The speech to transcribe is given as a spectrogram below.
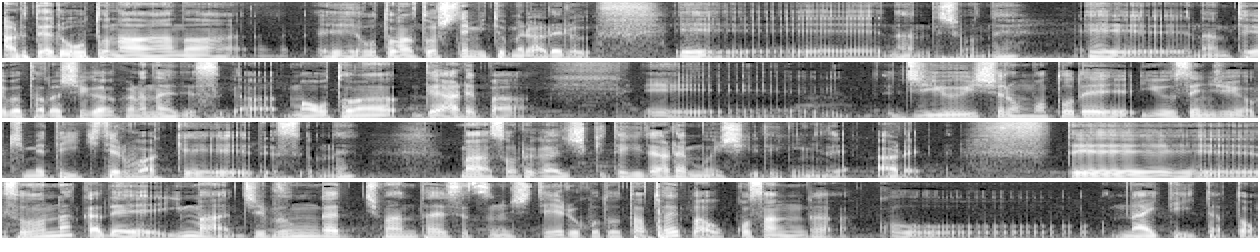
ある程度大人な、えー、大人として認められる、えー、なんでしょうね。えー、なんて言えば正しいかわからないですが、まあ、大人であれば、えー、自由意志のもとで優先順位を決めて生きてるわけですよね。まあそれが意識的であれ無意識的にであれ。で、その中で今自分が一番大切にしていること、例えばお子さんがこう泣いていたと。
